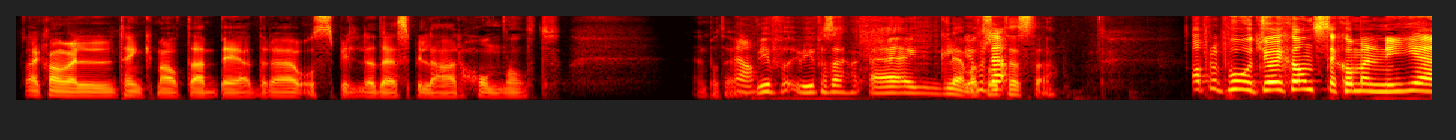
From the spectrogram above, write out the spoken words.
Så jeg kan vel tenke meg at det er bedre å spille det spillet her håndholdt enn på TV. Ja. Vi, får, vi får se. Jeg gleder meg til å teste. Apropos joycons, det kommer nye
